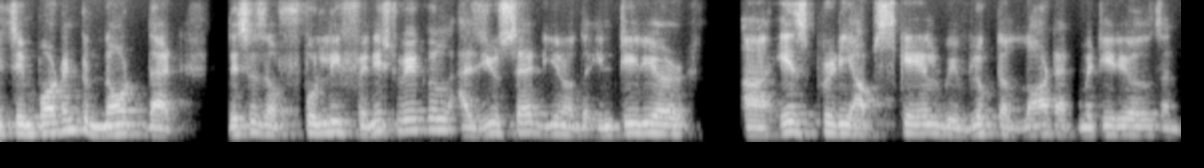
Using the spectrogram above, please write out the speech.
it's important to note that this is a fully finished vehicle. As you said you know the interior uh, is pretty upscale. We've looked a lot at materials and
